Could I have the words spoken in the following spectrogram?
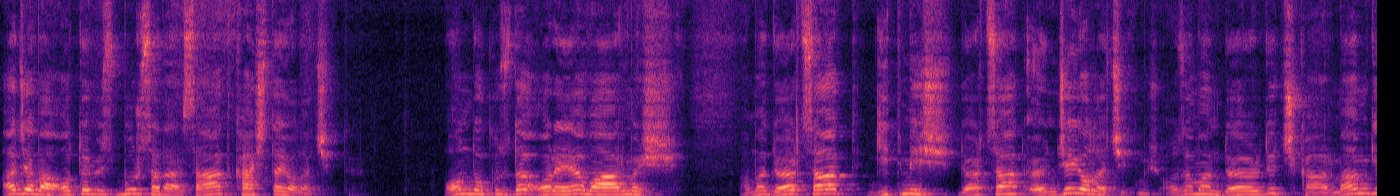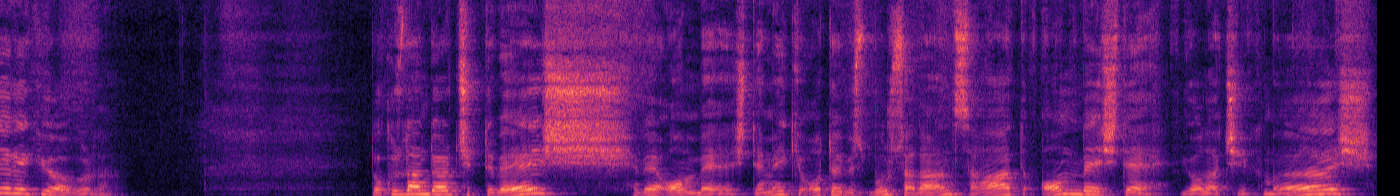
Acaba otobüs Bursa'dan saat kaçta yola çıktı? 19'da oraya varmış. Ama 4 saat gitmiş. 4 saat önce yola çıkmış. O zaman 4'ü çıkarmam gerekiyor buradan. 9'dan 4 çıktı 5 ve 15. Demek ki otobüs Bursa'dan saat 15'te yola çıkmış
